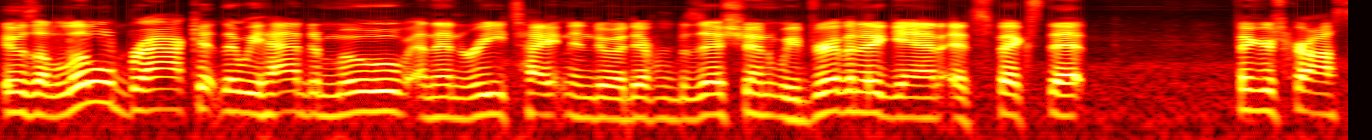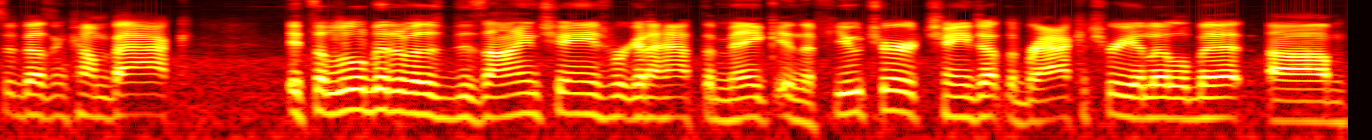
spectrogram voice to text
It was a little bracket that we had to move and then retighten into a different position. We've driven it again. It's fixed it. Fingers crossed it doesn't come back. It's a little bit of a design change we're gonna have to make in the future, change up the bracketry a little bit. Um,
